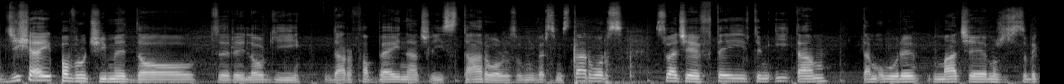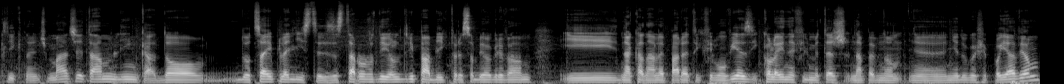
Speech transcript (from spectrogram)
Dzisiaj powrócimy do trylogii Dartha Bane'a, czyli Star Wars, uniwersum Star Wars. Słuchajcie, w, tej, w tym i tam, tam u góry macie, możecie sobie kliknąć, macie tam linka do, do całej playlisty ze Star Wars The Old Republic, które sobie ogrywam i na kanale parę tych filmów jest i kolejne filmy też na pewno e, niedługo się pojawią,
